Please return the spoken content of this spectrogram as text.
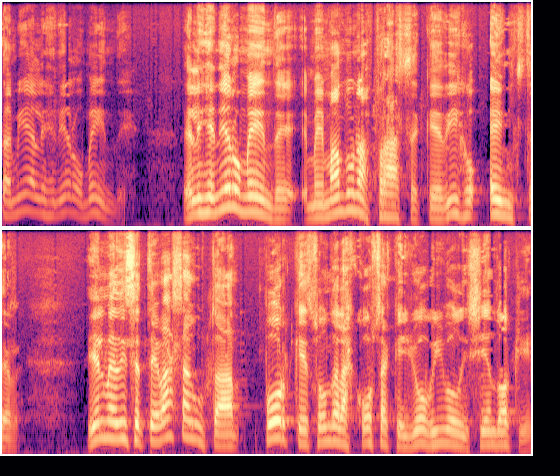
también al ingeniero Méndez. El ingeniero Méndez me manda una frase que dijo Einstein, y él me dice, te vas a gustar porque son de las cosas que yo vivo diciendo aquí,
